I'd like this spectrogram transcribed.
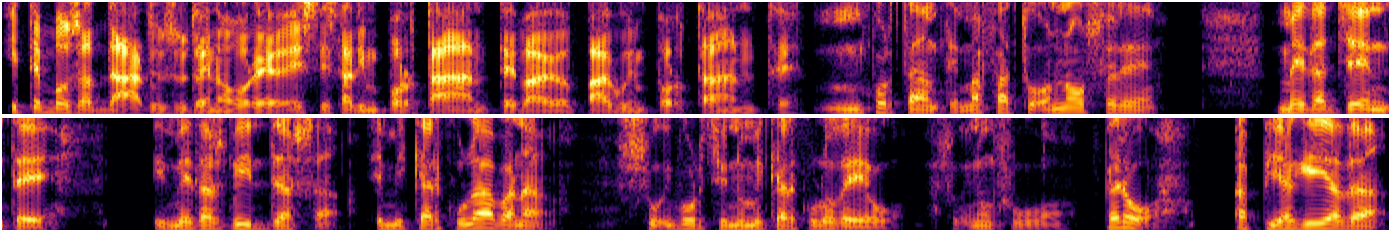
e te bosa dato su tenore, è stato importante, pago importante. Importante, mi ha fatto conoscere meda gente in meda sviddas e mi calcolavano sui borsi non mi calcolo deo, non fu. Però a piaghia da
